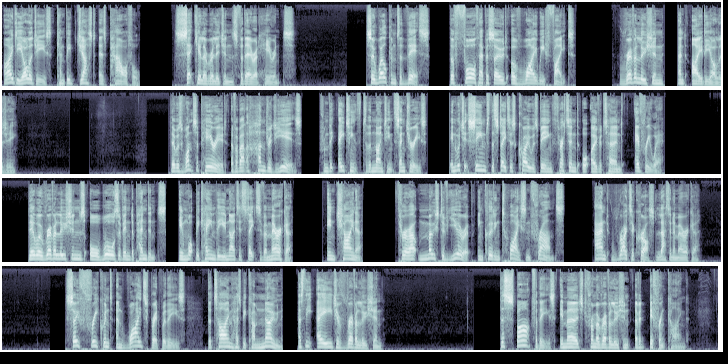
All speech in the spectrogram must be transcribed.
Ideologies can be just as powerful, secular religions for their adherents. So, welcome to this, the fourth episode of Why We Fight Revolution and Ideology. There was once a period of about a hundred years, from the 18th to the 19th centuries, in which it seemed the status quo was being threatened or overturned everywhere. There were revolutions or wars of independence in what became the United States of America, in China, throughout most of Europe, including twice in France, and right across Latin America. So frequent and widespread were these the time has become known as the Age of Revolution. The spark for these emerged from a revolution of a different kind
